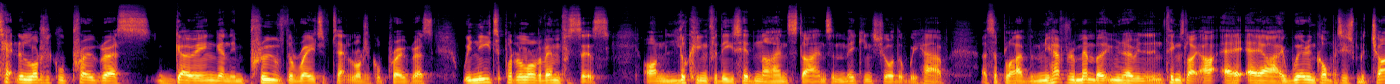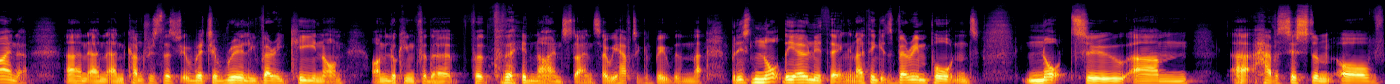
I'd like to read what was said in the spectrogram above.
technological progress going and improve the rate of technological progress, we need to put a lot of emphasis on looking for these hidden Einsteins and making sure that we have a supply of them. And you have to remember, you know, in, in things like AI, we're in competition with China and, and, and countries that, which are really very keen on, on looking for the, for, for the hidden Einstein. So we have to compete with that. But it's not the only thing. And I think it's very important not to um, uh, have a system of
